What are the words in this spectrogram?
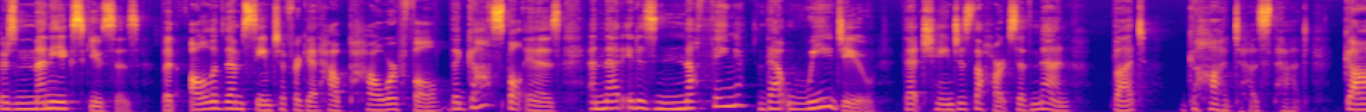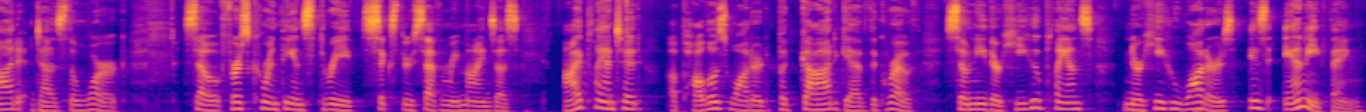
There's many excuses, but all of them seem to forget how powerful the gospel is and that it is nothing that we do that changes the hearts of men, but God does that. God does the work. So 1 Corinthians 3 6 through 7 reminds us I planted, Apollos watered, but God gave the growth. So neither he who plants nor he who waters is anything,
